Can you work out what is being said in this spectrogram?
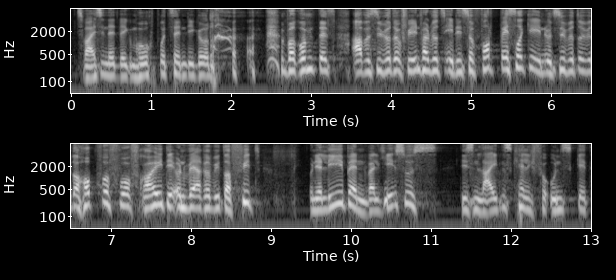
Jetzt weiß ich nicht wegen Hochprozentigen oder warum das, aber sie würde auf jeden Fall wird es ihnen sofort besser gehen und sie würde wieder hopfen vor Freude und wäre wieder fit. Und ihr Lieben, weil Jesus diesen Leidenskelch für uns geht,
